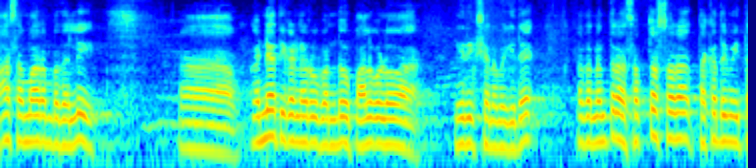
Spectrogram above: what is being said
ಆ ಸಮಾರಂಭದಲ್ಲಿ ಗಣ್ಯಾತಿಗಣ್ಯರು ಬಂದು ಪಾಲ್ಗೊಳ್ಳುವ ನಿರೀಕ್ಷೆ ನಮಗಿದೆ. ಅದರ ನಂತರ ಸಪ್ತಸ್ವರ ತಕದಿಮಿತ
